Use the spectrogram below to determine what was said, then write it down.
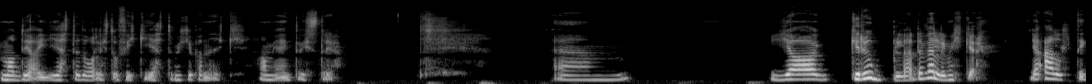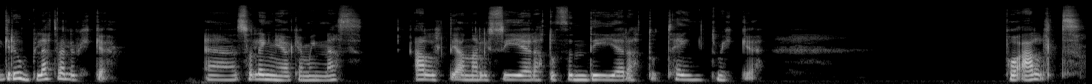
mådde jag jättedåligt och fick jättemycket panik om jag inte visste det. Um, jag grubblade väldigt mycket. Jag har alltid grubblat väldigt mycket. Uh, så länge jag kan minnas. Alltid analyserat och funderat och tänkt mycket på allt.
